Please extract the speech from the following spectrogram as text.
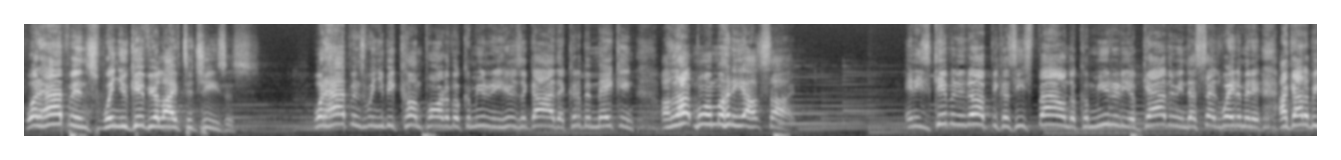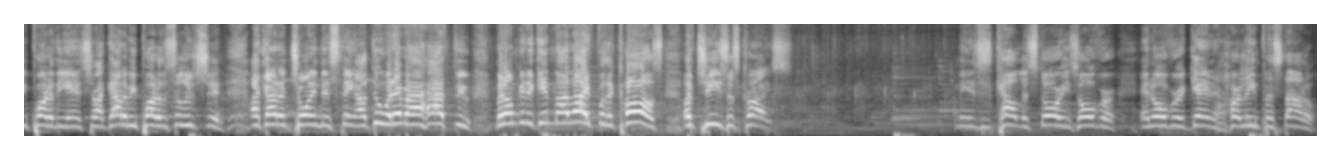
What happens when you give your life to Jesus? What happens when you become part of a community? Here's a guy that could have been making a lot more money outside and he's given it up because he's found a community of gathering that says, wait a minute, I got to be part of the answer. I got to be part of the solution. I got to join this thing. I'll do whatever I have to, but I'm going to give my life for the cause of Jesus Christ. I mean, it's just countless stories over and over again. Arlene Pestano.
